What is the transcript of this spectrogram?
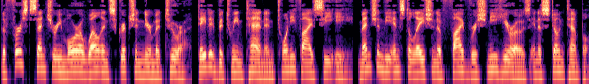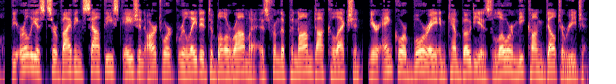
The 1st century Mora well inscription near Mathura, dated between 10 and 25 CE, mention the installation of five Vrishni heroes in a stone temple. The earliest surviving Southeast Asian artwork related to Balarama is from the Phnom Da collection, near Angkor Borei in Cambodia's lower Mekong Delta region.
